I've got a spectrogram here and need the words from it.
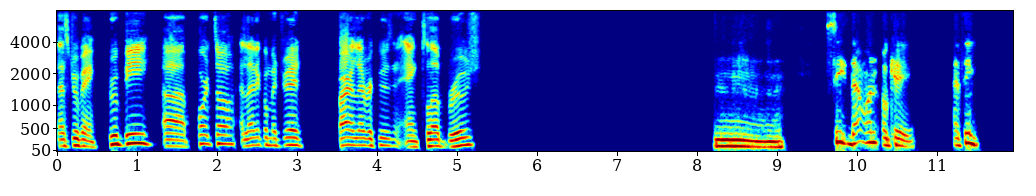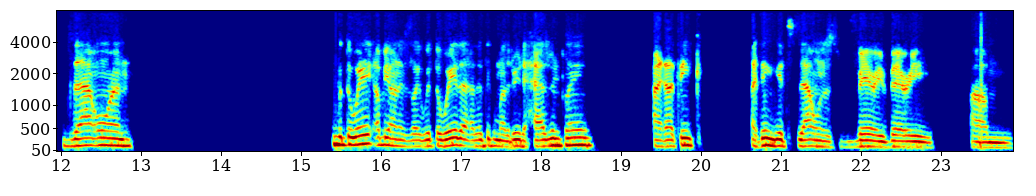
that's Group A. Group B, uh, Porto, Atletico Madrid, Bayer Leverkusen, and Club Bruges. mm, see that one. Okay, I think that one. With the way I'll be honest, like with the way that Atletico Madrid has been playing, I, I think, I think it's that one is very, very um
